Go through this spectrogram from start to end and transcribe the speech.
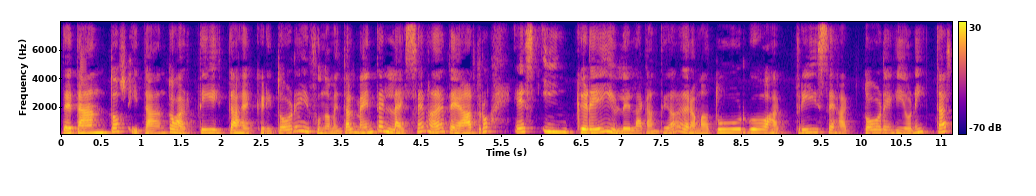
de tantos y tantos artistas, escritores y fundamentalmente en la escena de teatro es increíble la cantidad de dramaturgos, actrices, actores, guionistas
